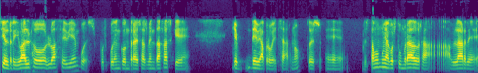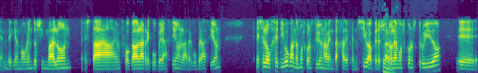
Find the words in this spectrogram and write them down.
si el rival lo, lo hace bien, pues, pues puede encontrar esas ventajas que, que debe aprovechar, ¿no? Entonces, eh, estamos muy acostumbrados a, hablar de, que el momento sin balón está enfocado a la recuperación. La recuperación es el objetivo cuando hemos construido una ventaja defensiva, pero si no la hemos construido, eh,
